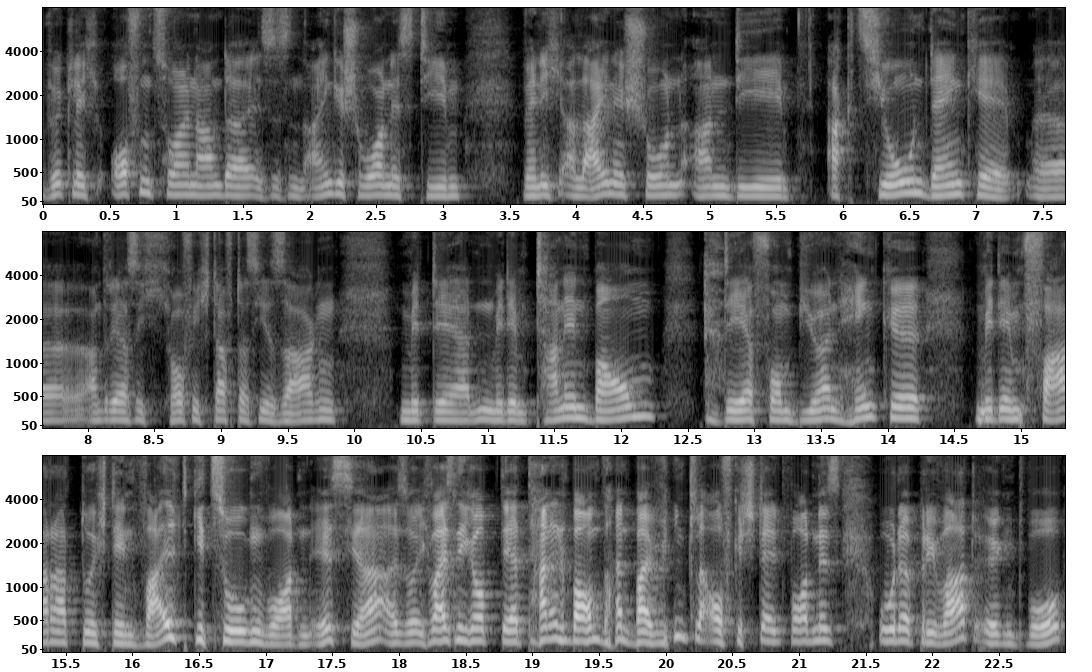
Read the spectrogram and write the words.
wirklich offen zueinander. Es ist ein eingeschworenes Team. Wenn ich alleine schon an die Aktion denke, äh, Andreas, ich hoffe, ich darf das hier sagen, mit, der, mit dem Tannenbaum, der vom Björn Henke mit dem Fahrrad durch den Wald gezogen worden ist, ja. Also ich weiß nicht, ob der Tannenbaum dann bei Winkler aufgestellt worden ist oder privat irgendwo.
